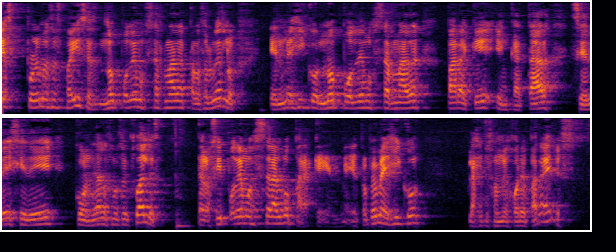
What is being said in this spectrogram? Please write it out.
es problema de esos países. No podemos hacer nada para resolverlo. En México no podemos hacer nada para que en Qatar se deje de condenar a los homosexuales. Pero sí podemos hacer algo para que en el propio México la situación mejore para ellos.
